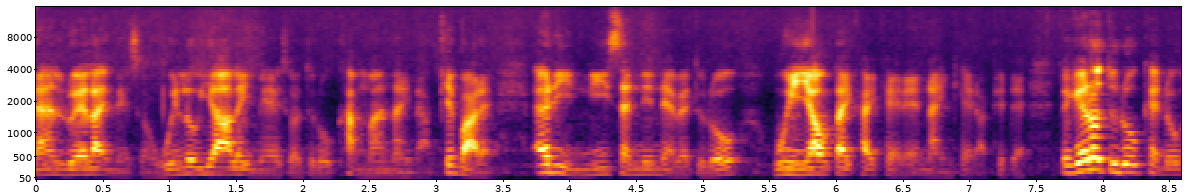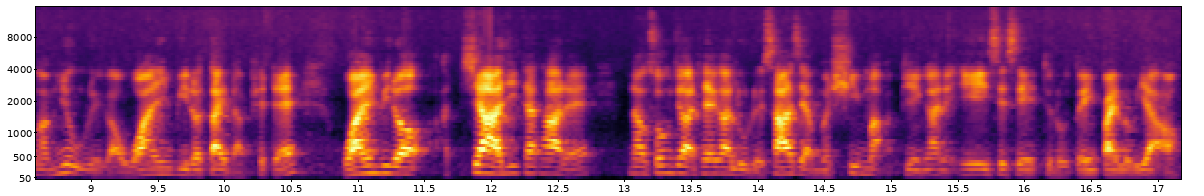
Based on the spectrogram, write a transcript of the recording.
လန်းလွဲလိုက်မယ်ဆိုတော့ဝင်လို့ရလိမ့်မယ်ဆိုတော့သူတို့ခန့်မှန်းနိုင်တာဖြစ်ပါတယ်။အဲ့ဒီနီးစနစ်နဲ့ပဲသူတို့ဝင်ရောက်တိုက်ခိုက်ခဲ့တယ်နိုင်ခဲ့တာဖြစ်တယ်။တကယ်တော့သူတို့ခက်တော့ကမြုပ်တွေကဝိုင်းပြီးတော့တိုက်တာဖြစ်တယ်။ဝိုင်းပြီးတော့အကြာကြီးထားထားတယ်။ နောက်ဆုံးကြအထက်ကလူတွေစားစရာမရှိမှအပြင်ကနေအေးအေးဆေးဆေးသူတို့တိမ့်ပိုက်လို့ရအောင်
